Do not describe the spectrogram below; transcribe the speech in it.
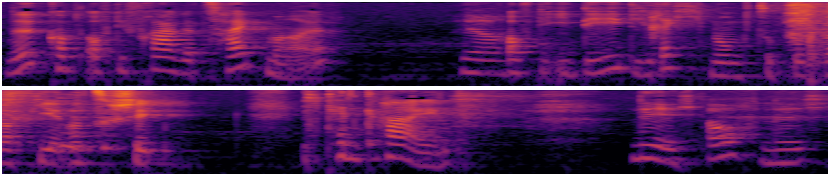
ne, kommt auf die Frage, zeig mal, ja. auf die Idee, die Rechnung zu fotografieren und zu schicken. Ich kenne keinen. Nee, ich auch nicht.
